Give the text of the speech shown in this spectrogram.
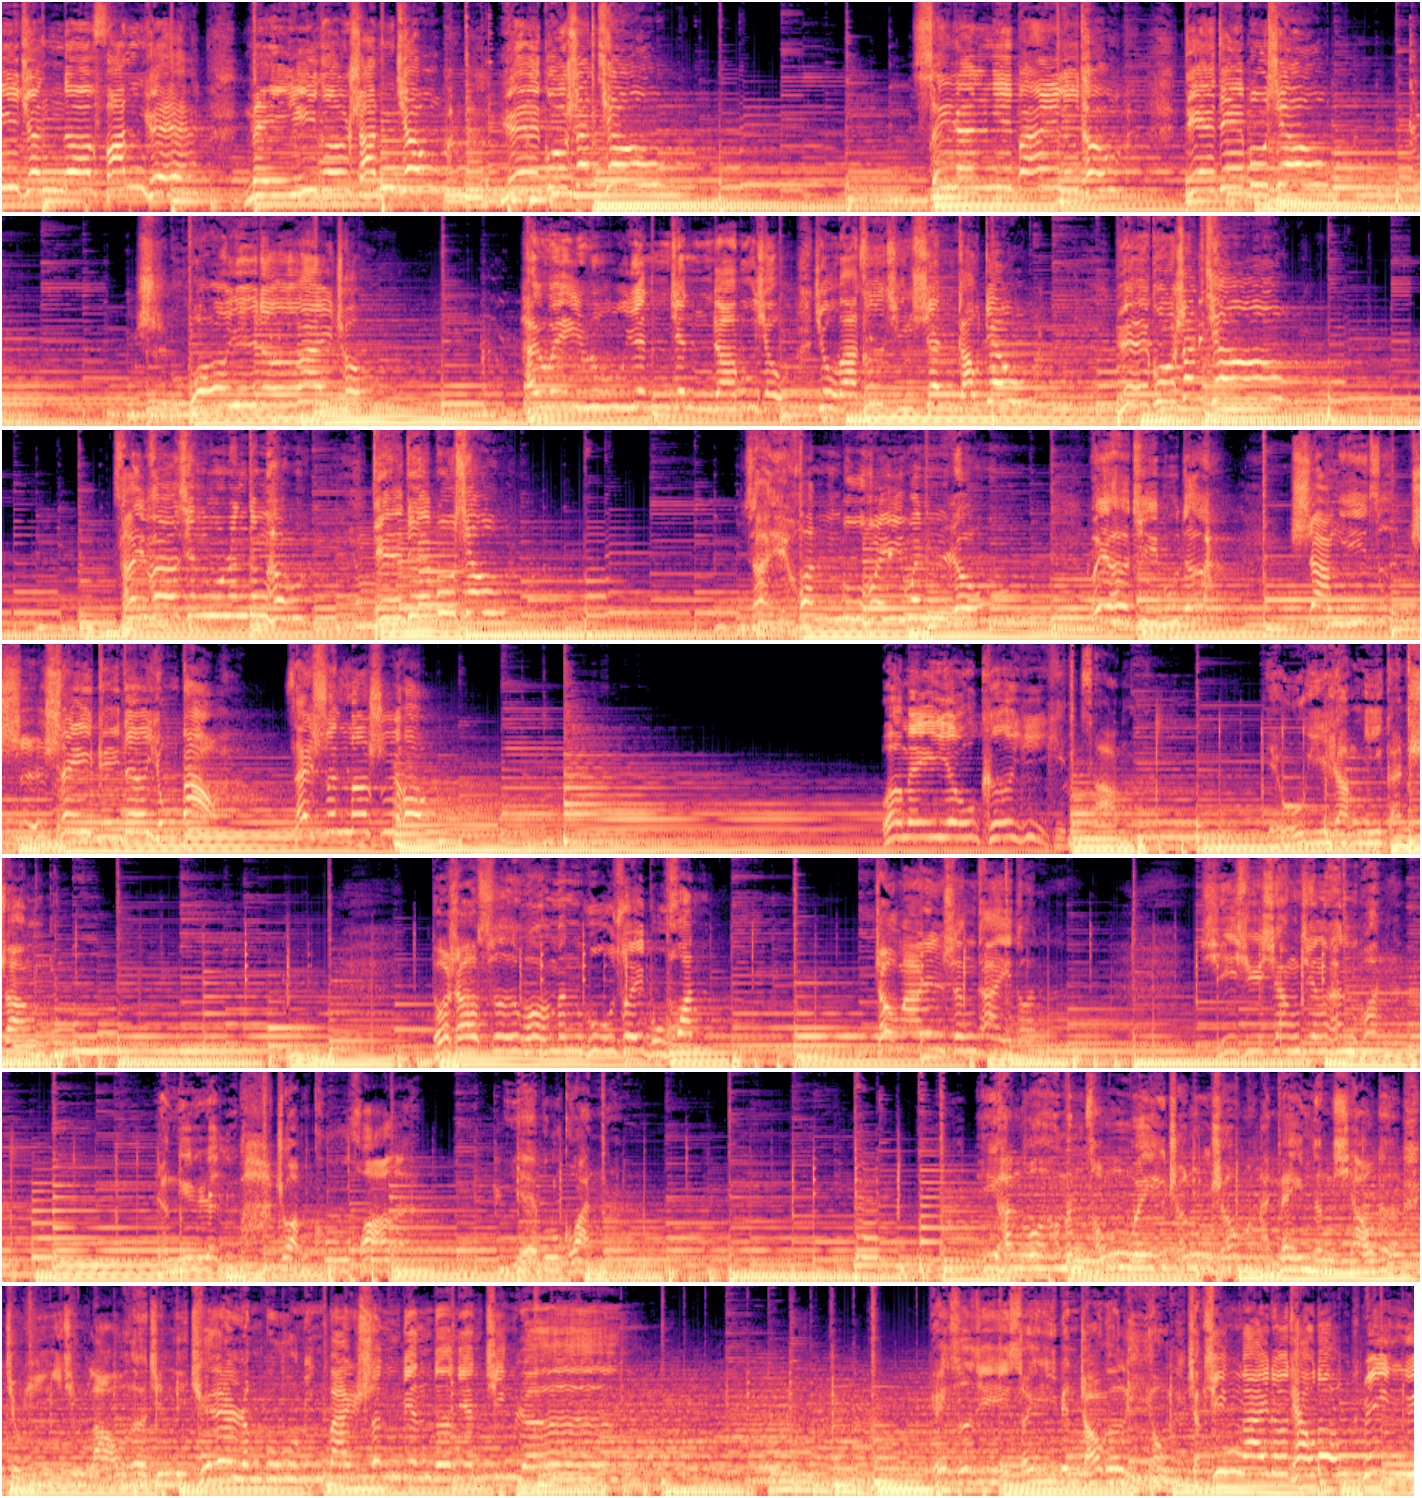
倦的。翻越每一个山丘，越过山丘。虽然已白了头，喋喋不休，时不我予的哀愁，还未如愿见着不朽，就把自己先搞丢。越过山再也换不回温柔。为何记不得上一次是谁给的拥抱，在什么时候？我没有刻意隐藏，也无意让你感伤。多少次我们无醉不欢，人生太短，唏嘘相见恨晚，任女人把妆哭花了也不管。遗憾我们从未成熟，还没能晓得，就已经老了，尽力却仍不明白身边的年轻人。找个理由，向心爱的跳动，命运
